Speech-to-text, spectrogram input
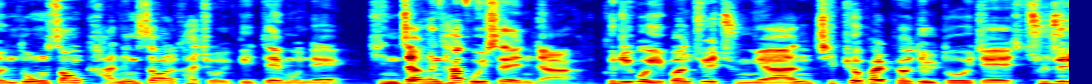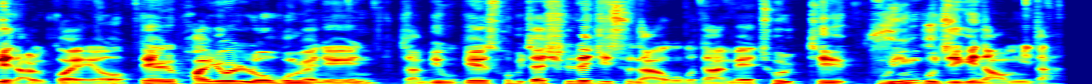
변동성 가능성을 가지고 있기 때문에 긴장은 하고 있어야 된다. 그리고 이번 주에 중요한 지표 발표들도 이제 줄줄이 나올 거예요. 내일 화요일로 보면은 자 미국의 소비자 신뢰 지수 나오고 그 다음에 졸트 구인 구직이 나옵니다.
